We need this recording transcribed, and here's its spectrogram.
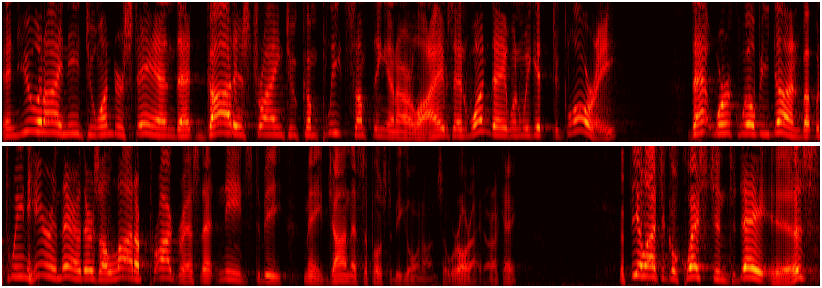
And you and I need to understand that God is trying to complete something in our lives, and one day when we get to glory, that work will be done. But between here and there, there's a lot of progress that needs to be made. John, that's supposed to be going on, so we're all right, okay? The theological question today is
